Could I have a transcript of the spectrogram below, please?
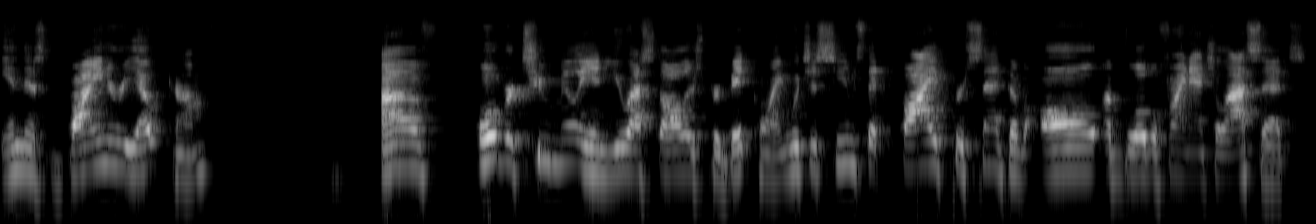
in this binary outcome of over 2 million US dollars per Bitcoin, which assumes that 5% of all of global financial assets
